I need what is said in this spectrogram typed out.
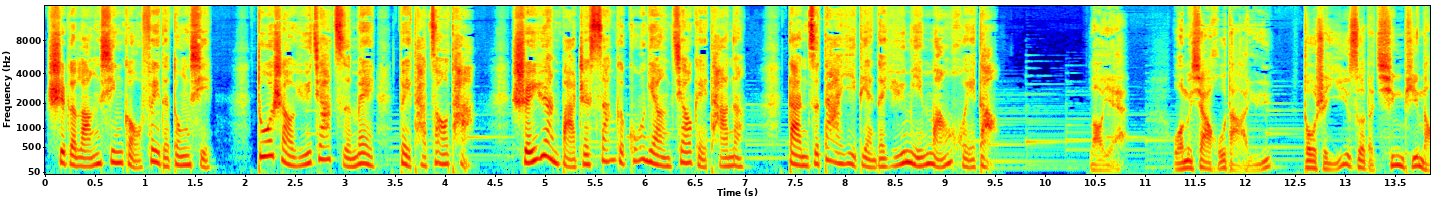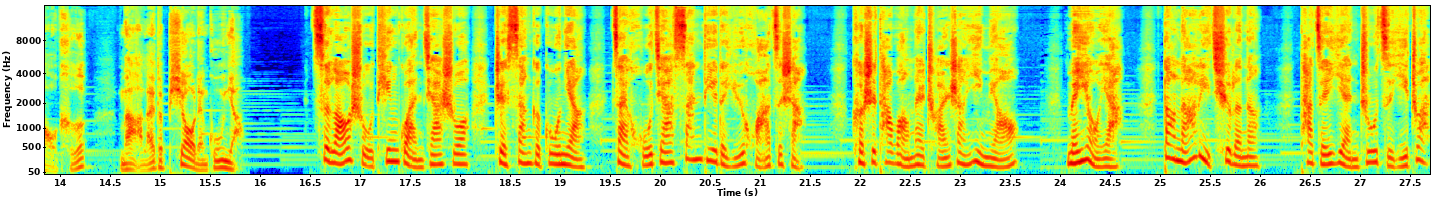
是个狼心狗肺的东西，多少渔家姊妹被他糟蹋，谁愿把这三个姑娘交给他呢？胆子大一点的渔民忙回道：“老爷，我们下湖打鱼都是一色的青皮脑壳，哪来的漂亮姑娘？”次老鼠听管家说，这三个姑娘在胡家三爹的鱼华子上，可是他往那船上一瞄，没有呀，到哪里去了呢？他贼眼珠子一转，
